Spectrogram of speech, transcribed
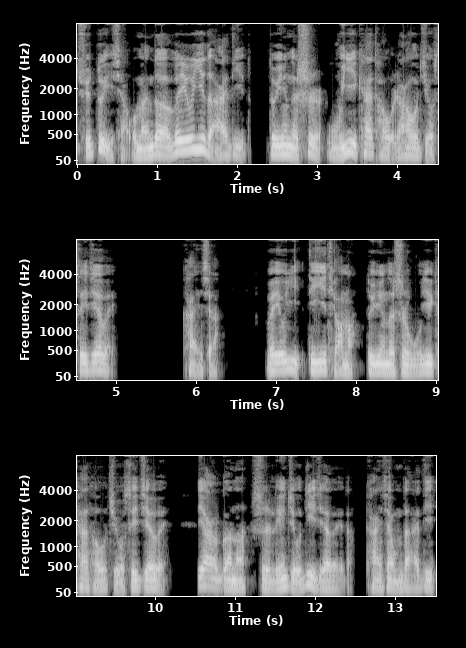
去对一下我们的 VUE 的 ID 对应的是五 E 开头，然后九 C 结尾。看一下 VUE 第一条嘛，对应的是五 E 开头，九 C 结尾。第二个呢是零九 D 结尾的，看一下我们的 ID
